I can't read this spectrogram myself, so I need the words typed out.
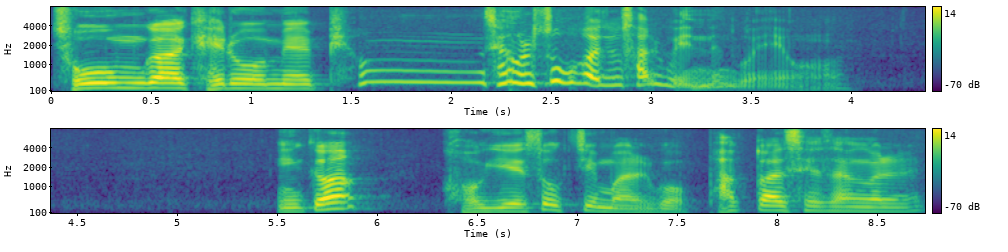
좋음과 괴로움에 평생을 쏘가지고 살고 있는 거예요. 그러니까 거기에 쏙지 말고 바깥 세상을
